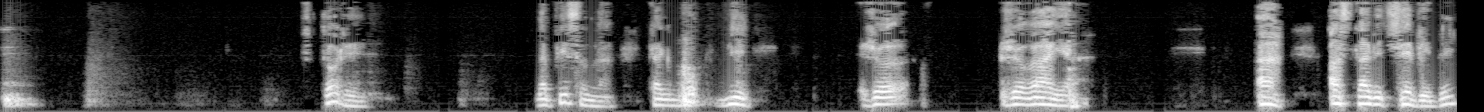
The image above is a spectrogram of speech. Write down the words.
В Торе написано, как Бог, желая а, оставить все виды,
